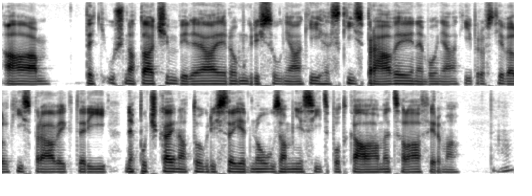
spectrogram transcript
A teď už natáčím videa jenom, když jsou nějaký hezký zprávy nebo nějaký prostě velký zprávy, které nepočkají na to, když se jednou za měsíc potkáváme celá firma. Aha.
